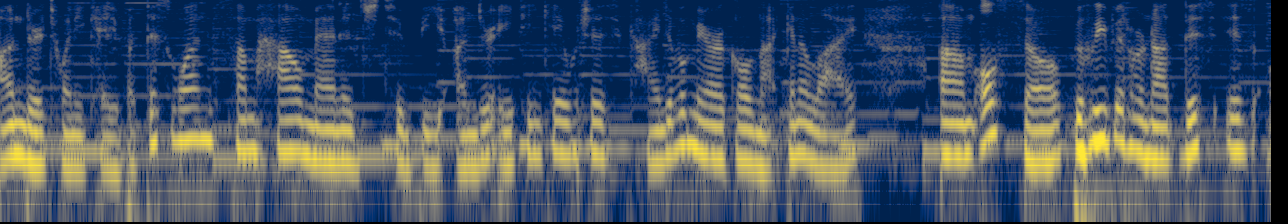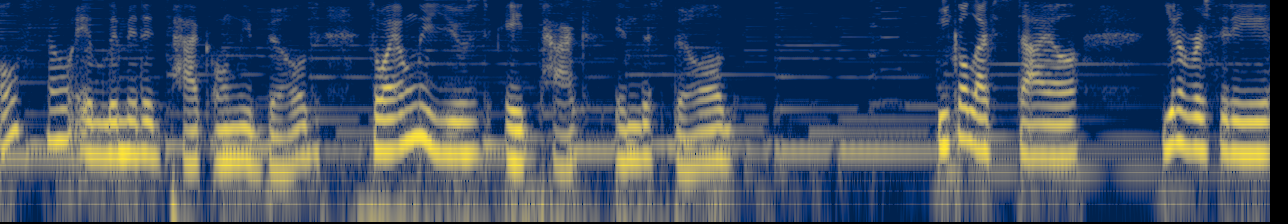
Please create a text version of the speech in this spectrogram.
under 20k, but this one somehow managed to be under 18k, which is kind of a miracle, not gonna lie. Um, also, believe it or not, this is also a limited pack only build, so I only used 8 packs in this build. Eco Lifestyle, University,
